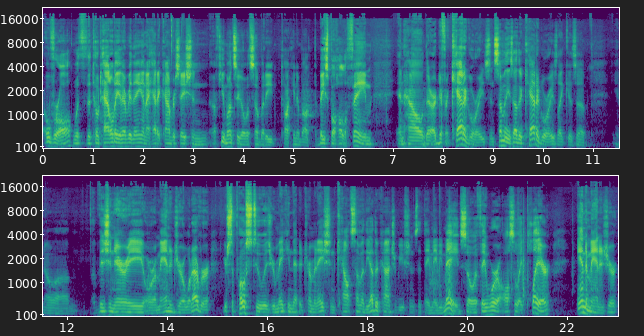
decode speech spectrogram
overall with the totality of everything. And I had a conversation a few months ago with somebody talking about the Baseball Hall of Fame and how there are different categories, and some of these other categories, like as a you know um, a visionary or a manager or whatever, you're supposed to, as you're making that determination, count some of the other contributions that they maybe made. So if they were also a player and a manager,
